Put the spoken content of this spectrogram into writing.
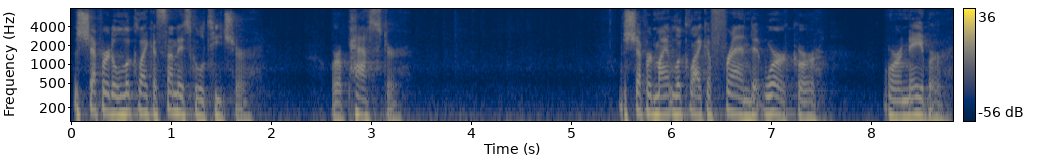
The shepherd will look like a Sunday school teacher or a pastor. The shepherd might look like a friend at work or, or a neighbor.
